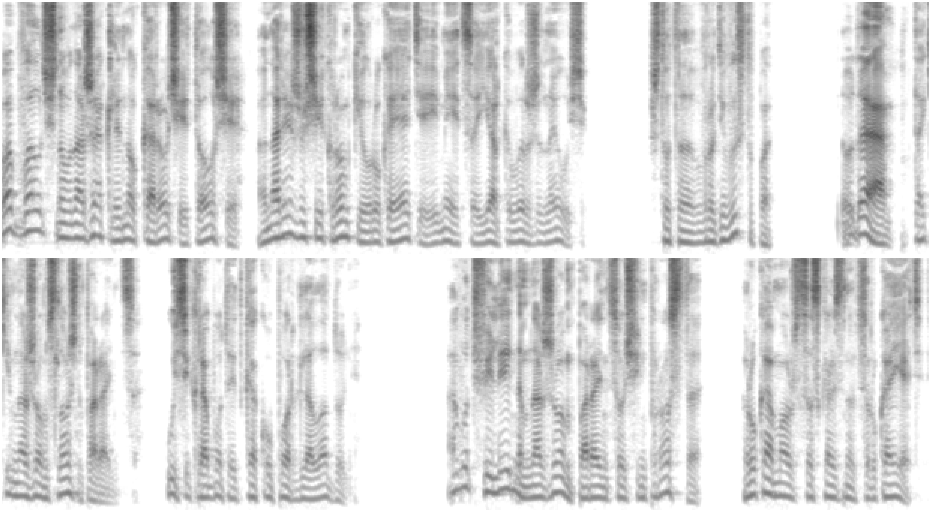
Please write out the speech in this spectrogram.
У обвалочного ножа клинок короче и толще, а на режущей кромке у рукояти имеется ярко выраженный усик. Что-то вроде выступа? Ну да, таким ножом сложно пораниться. Усик работает как упор для ладони. А вот филейным ножом пораниться очень просто. Рука может соскользнуть с рукояти.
